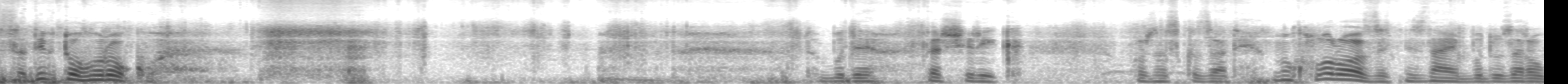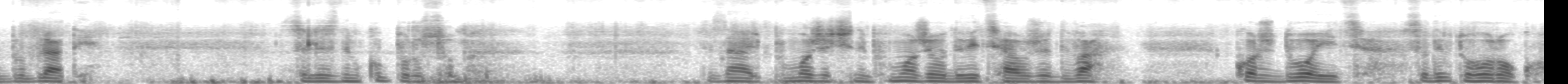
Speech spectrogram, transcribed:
Садив того року. То буде перший рік, можна сказати. Ну, хлорозить, не знаю, буду зараз обробляти залізним купорусом. Не знаю, поможе чи не поможе, О, дивіться, вже два. Корч двоїться. Садив того року.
